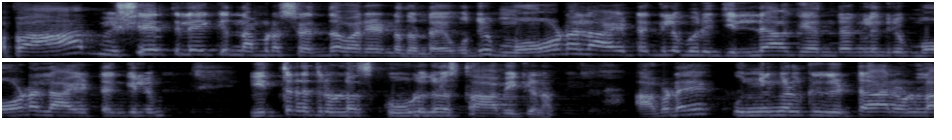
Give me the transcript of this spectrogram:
അപ്പൊ ആ വിഷയത്തിലേക്ക് നമ്മുടെ ശ്രദ്ധ വരേണ്ടതുണ്ട്. ഒരു മോഡലായിട്ടെങ്കിലും ഒരു ജില്ലാ കേന്ദ്രങ്ങളിൽ ഒരു മോഡലായിട്ടെങ്കിലും ഇത്തരത്തിലുള്ള സ്കൂളുകൾ സ്ഥാപിക്കണം. അവിടെ കുഞ്ഞുങ്ങൾക്ക് കിട്ടാനുള്ള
